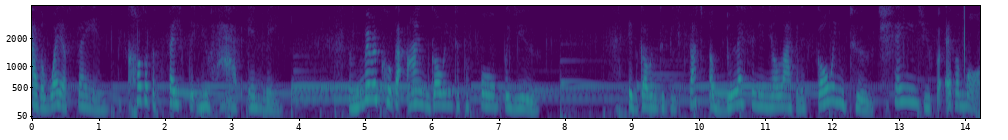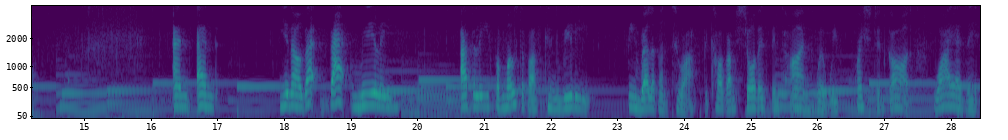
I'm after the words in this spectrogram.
As a way of saying, because of the faith that you have in me, the miracle that I'm going to perform for you is going to be such a blessing in your life and it's going to change you forevermore. And and you know that that really I believe for most of us can really be relevant to us because I'm sure there's been times where we've questioned God, why has it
